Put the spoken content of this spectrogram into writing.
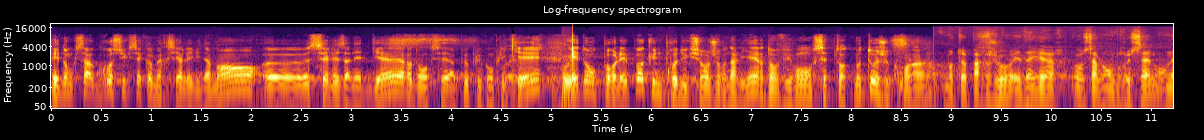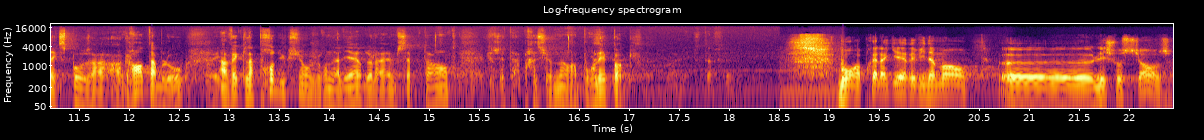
Et donc ça, gros succès commercial évidemment. Euh, c'est les années de guerre, donc c'est un peu plus compliqué. Et donc pour l'époque, une production journalière d'environ 70 motos, je crois. 70 hein. motos par jour. Et d'ailleurs, au Salon de Bruxelles, on expose un, grand tableau avec la production journalière de la M70. C'était impressionnant hein, pour l'époque. Bon, après la guerre, évidemment, euh, les choses changent.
